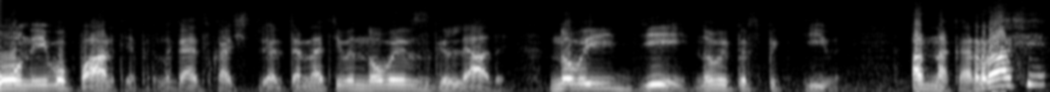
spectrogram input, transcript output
Он и его партия предлагают в качестве альтернативы новые взгляды, новые идеи, новые перспективы. Однако Рафи,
